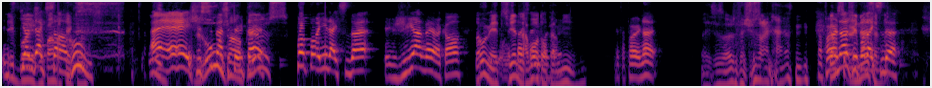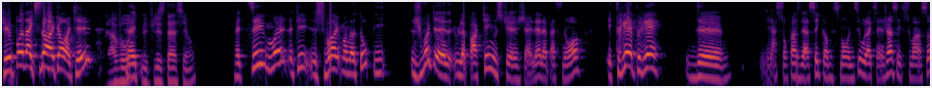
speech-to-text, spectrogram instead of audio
une boy, Hyundai pas sang embarqué rouge. Hey, hey, je suis en sécuritaire. plus. Pas pogné d'accident. Jamais encore. Ah oui, mais tu viens de l'avoir ton permis. Mais Ça fait un an. Ben, c'est ça, ça fait juste un an. Ça fait un an j'ai pas d'accident. J'ai pas d'accident encore, OK? Bravo, mes félicitations. Que, tu sais, moi, OK, je vais avec mon auto, puis je vois que le parking où j'allais à la patinoire est très près de la surface glacée, comme Simon dit, au lac Saint-Jean, c'est souvent ça.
